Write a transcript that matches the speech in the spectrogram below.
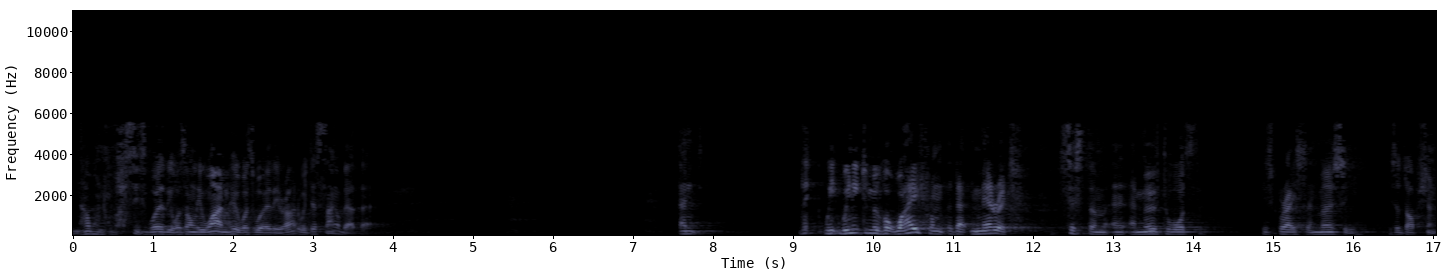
No one of us is worthy. There was only one who was worthy, right? We just sung about that. And we, we need to move away from that merit system and, and move towards His grace and mercy, His adoption.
